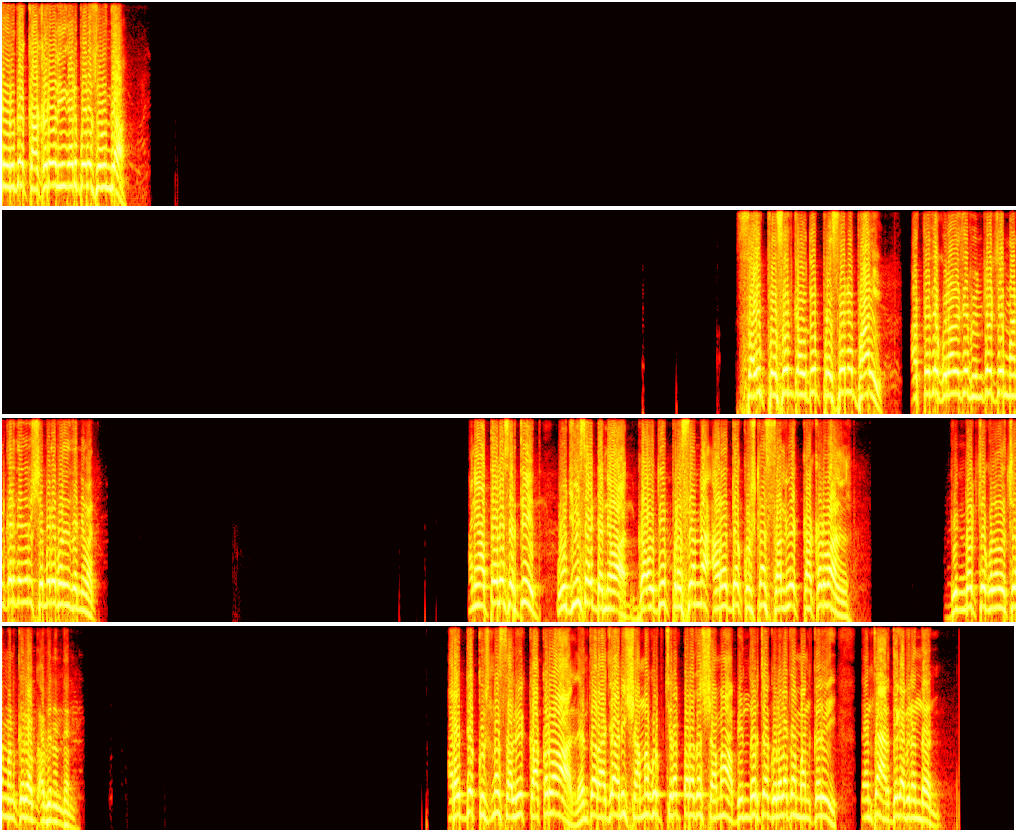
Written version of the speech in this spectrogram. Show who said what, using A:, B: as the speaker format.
A: विरुद्ध काकडवाल ही गाडी परत सोडून द्या. साहेब प्रसाद गावते प्रसन्न भाल. आत्ताच्या गुलाबाचे भिंटाचे मानकर त्याच्यावर शंभर फार धन्यवाद.
B: आणि आत्ताला सरतीत. उजवी साईड धन्यवाद.
A: गावदी प्रसन्न आराध्य कृष्ण सालवे काकडवाल. बिंदोडचे गुलाबाचे मानकरी अभ- अभिनंदन.
B: आराध्य कृष्ण साल्वे काकडवाल यांचा राजा आणि श्यामा ग्रुप चिरटपराचा श्यामा बिंदोरच्या गुलालाचा मानकरी त्यांचा हार्दिक अभिनंदन.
